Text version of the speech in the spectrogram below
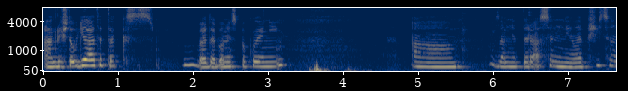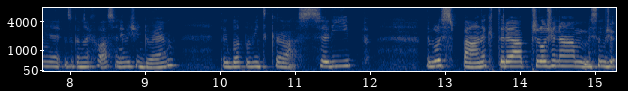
A když to uděláte, tak budete velmi spokojení. A za mě teda asi nejlepší, co na mě zanechala asi největší dojem, tak byla povídka Sleep, neboli Spánek, která přeložená, myslím, že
